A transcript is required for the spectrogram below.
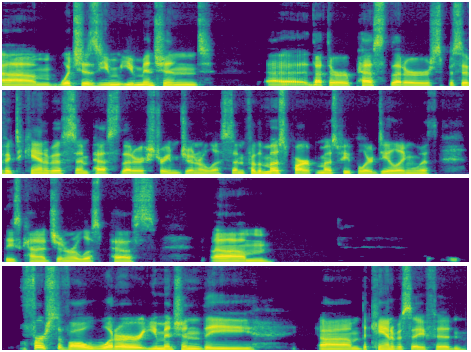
um, which is you you mentioned uh, that there are pests that are specific to cannabis and pests that are extreme generalists. And for the most part, most people are dealing with these kind of generalist pests. Um, first of all, what are you mentioned the um, the cannabis aphid?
